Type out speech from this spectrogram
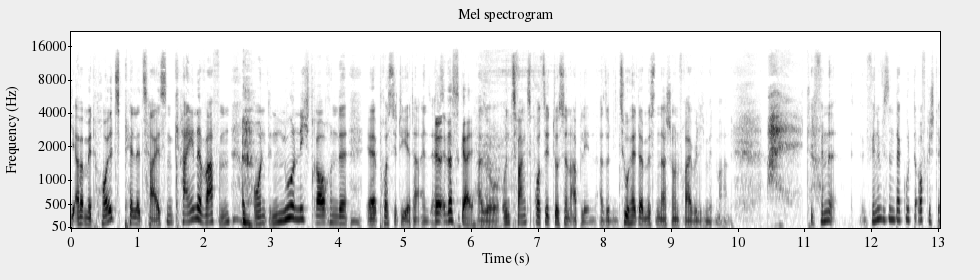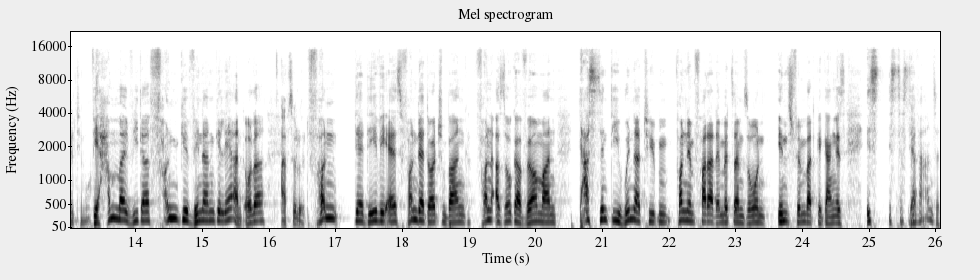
die aber mit Holzpellets heißen, keine Waffen und nur nicht rauchende äh, Prostituierte einsetzen. Äh, das ist geil. Also und Zwangsprostitution ablehnen. Also die Zuhälter müssen da schon freiwillig mitmachen. Alter. Ich finde, ich finde, wir sind da gut aufgestellt, Timo. Wir haben mal wieder von Gewinnern gelernt, oder? Absolut. Von der DWS, von der Deutschen Bank, von Asoka Wörmann. Das sind die Winner-Typen von dem Vater, der mit seinem Sohn ins Schwimmbad gegangen ist. Ist, ist das der Wahnsinn?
